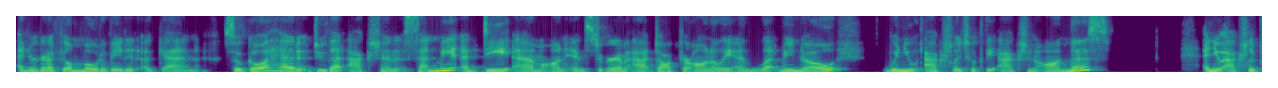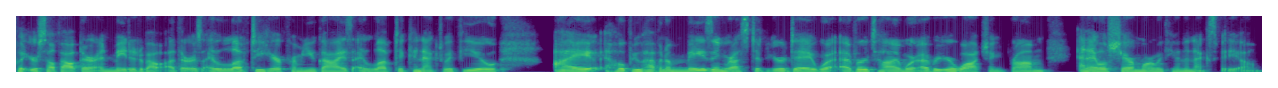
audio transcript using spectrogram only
and you're going to feel motivated again. So go ahead, do that action. Send me a DM on Instagram at Dr. Onalee and let me know when you actually took the action on this and you actually put yourself out there and made it about others. I love to hear from you guys. I love to connect with you. I hope you have an amazing rest of your day, whatever time, wherever you're watching from. And I will share more with you in the next video.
